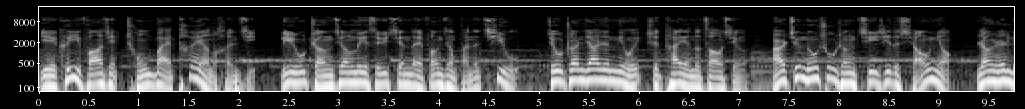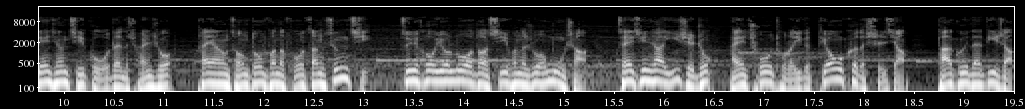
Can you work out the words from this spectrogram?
也可以发现崇拜太阳的痕迹，例如长相类似于现代方向盘的器物，就专家认定为是太阳的造型。而青铜树上栖息的小鸟，让人联想起古代的传说：太阳从东方的扶桑升起，最后又落到西方的若木上。在金沙遗址中，还出土了一个雕刻的石像，他跪在地上，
